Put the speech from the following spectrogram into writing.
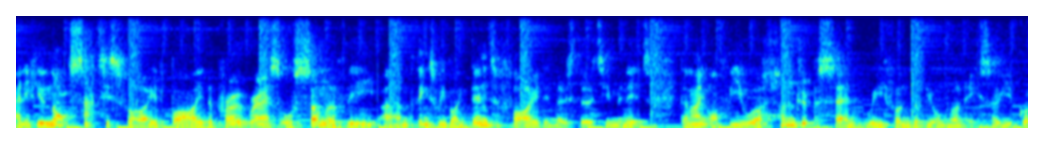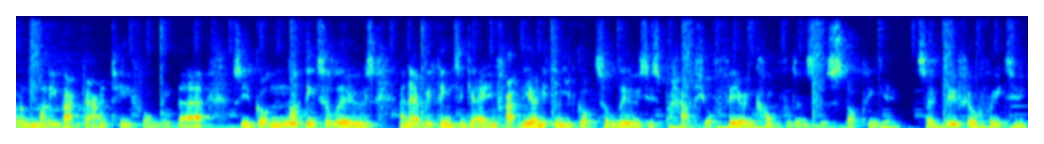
And if you're not satisfied by the progress or some of the um, things we've identified in those 30 minutes, then I offer you a 100% refund of your money. So you've got a money back guarantee from me there. So you've got nothing to lose and everything to gain. In fact, the only thing you've got to lose is perhaps your fear and confidence that's stopping you. So do feel free to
